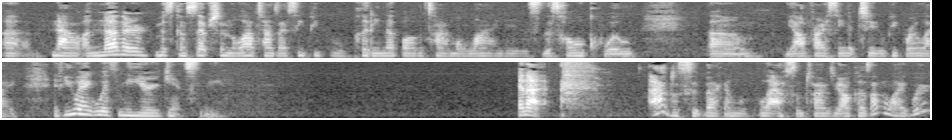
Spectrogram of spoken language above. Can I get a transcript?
Um, now, another misconception a lot of times I see people putting up all the time online is this whole quote. Um, y'all probably seen it too. People are like, if you ain't with me, you're against me. And I, I just sit back and laugh sometimes, y'all, because I'm like, where,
